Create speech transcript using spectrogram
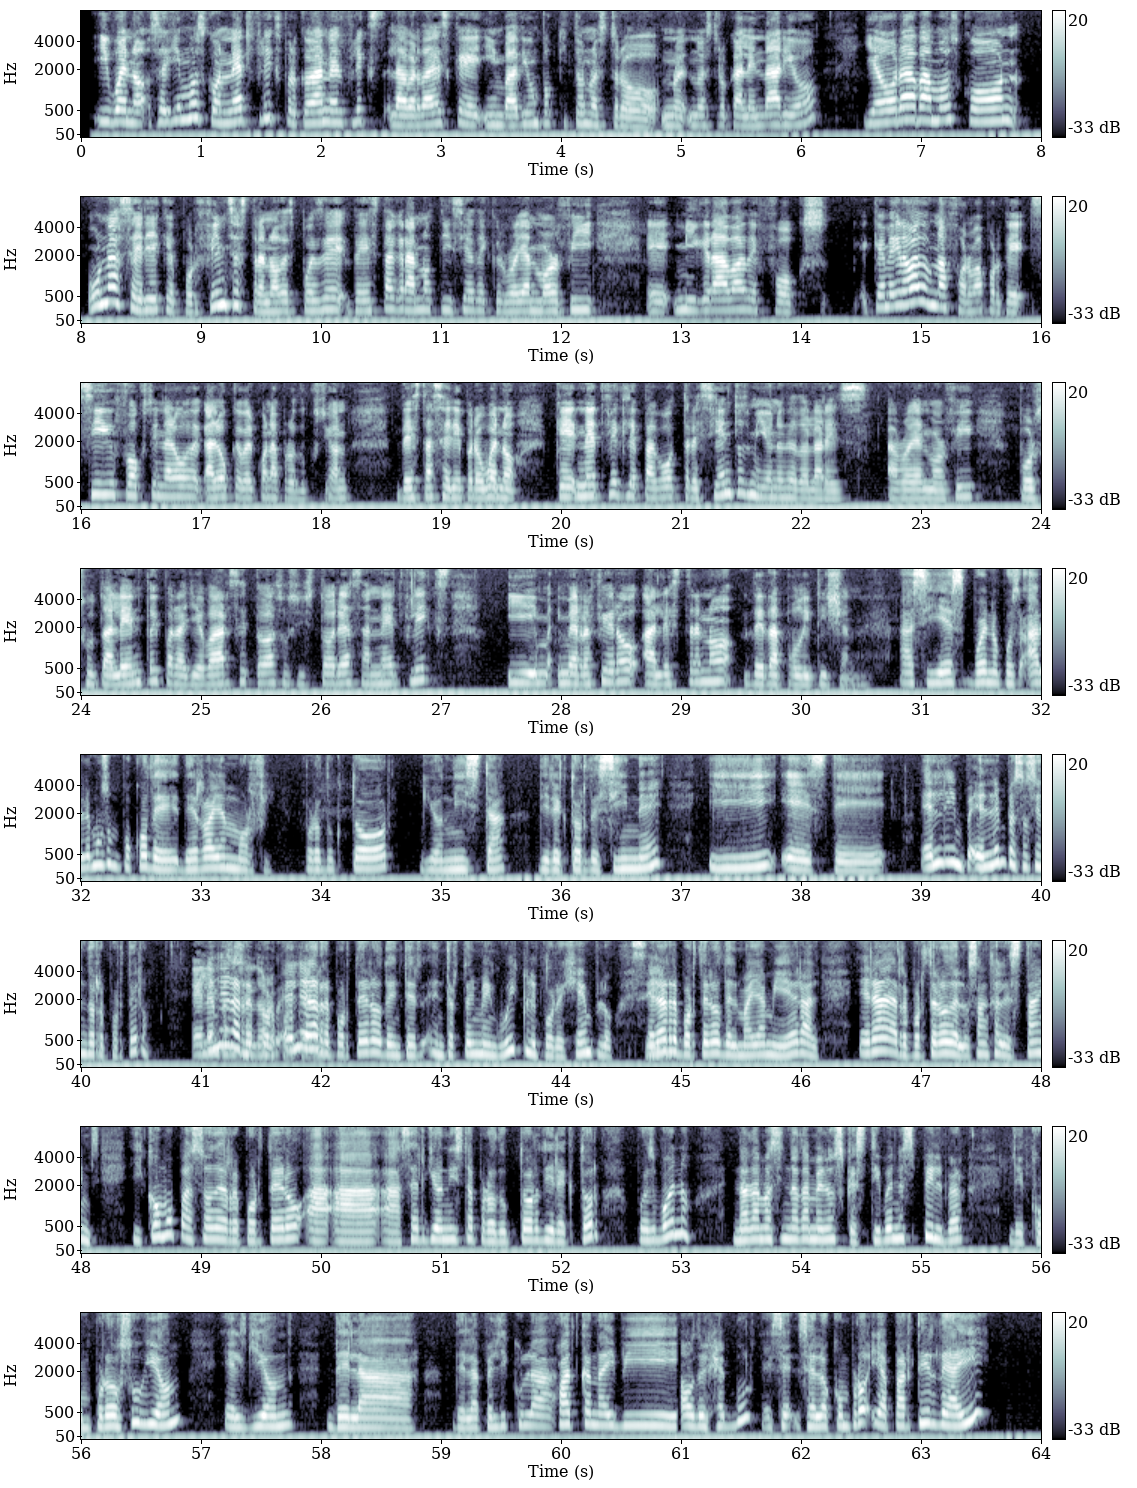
Y bueno, seguimos con Netflix, porque ahora Netflix la verdad es que invadió un poquito nuestro, nue- nuestro calendario. Y ahora vamos con una serie que por fin se estrenó después de, de esta gran noticia de que Ryan Murphy eh, migraba de Fox. Que migraba de una forma, porque sí Fox tiene algo, de- algo que ver con la producción de esta serie, pero bueno, que Netflix le pagó 300 millones de dólares a Ryan Murphy por su talento y para llevarse todas sus historias a Netflix. Y me refiero al estreno de The Politician. Así es. Bueno, pues hablemos un poco de, de Ryan Murphy, productor, guionista, director de cine y este él, él empezó siendo reportero. Él era siendo repor- él era reportero. de Enter- Entertainment Weekly, por ejemplo. Sí. Era reportero del Miami Herald. Era reportero de Los Angeles Times. ¿Y cómo pasó de reportero a, a- a ser guionista, productor, director? Pues bueno, nada más y nada menos que Steven Spielberg le compró su guion, el guion de la de la película What Can I Be Audrey Hepburn. Eh, Se, se lo compró y a partir de ahí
